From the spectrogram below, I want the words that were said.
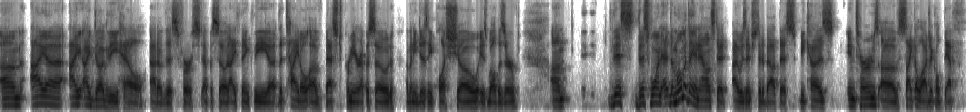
Um, I, uh, I I dug the hell out of this first episode. I think the uh, the title of best premiere episode of any Disney Plus show is well deserved. Um, this this one at the moment they announced it, I was interested about this because in terms of psychological depth,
